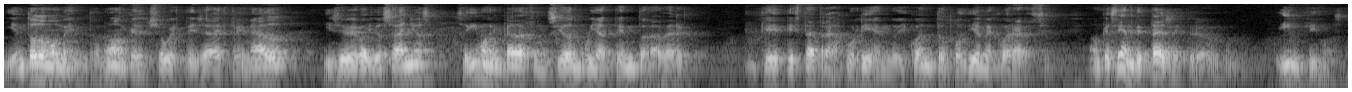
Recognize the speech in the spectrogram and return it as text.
Y en todo momento, ¿no? aunque el show esté ya estrenado y lleve varios años, seguimos en cada función muy atentos a ver qué, qué está transcurriendo y cuánto podría mejorarse. Aunque sean detalles, pero ínfimos.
